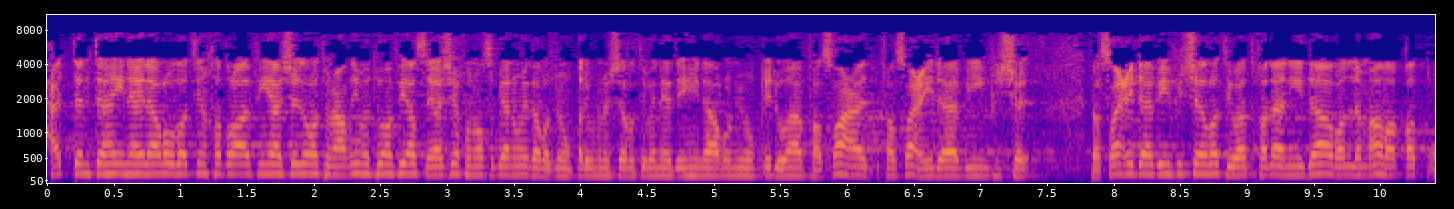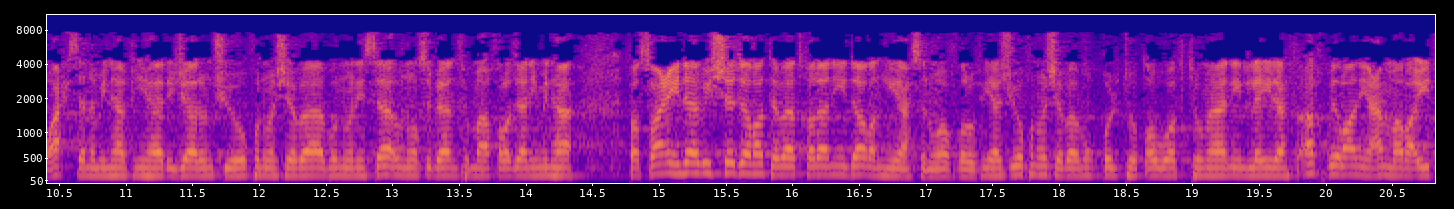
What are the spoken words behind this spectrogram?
حتى انتهينا إلى روضة خضراء فيها شجرة عظيمة وفي أصلها شيخ وصبيان وإذا رجل قريب من الشجرة بين يديه نار يوقدها فصعد فصعد بي في الشجرة فصعد بي في الشجرة وأدخلاني دارا لم أرى قط أحسن منها فيها رجال شيوخ وشباب ونساء وصبيان ثم أخرجاني منها. فصعد بالشجرة فأدخلاني دارا هي أحسن وأفضل فيها شيوخ وشباب. قلت طوفتمان الليلة فأخبراني عما رأيت.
